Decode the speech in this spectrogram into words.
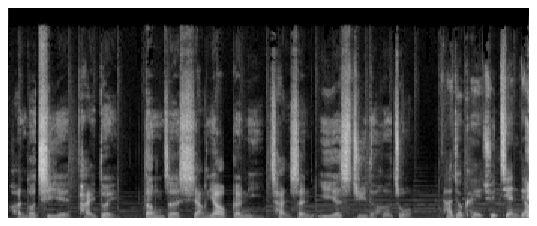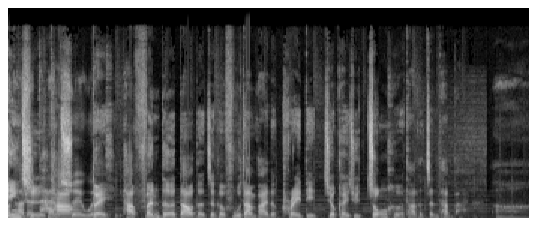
很多企业排队等着想要跟你产生 ESG 的合作。他就可以去减掉它的碳税问题，对他分得到的这个负碳排的 credit 就可以去综合它的正碳排啊。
